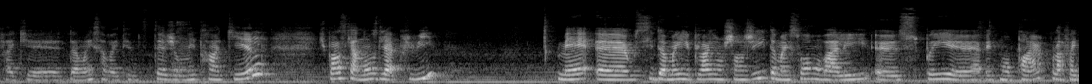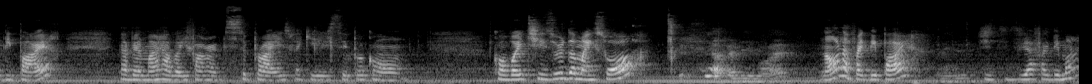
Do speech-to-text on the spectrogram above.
Fait que demain, ça va être une petite journée tranquille. Je pense qu'il annonce de la pluie. Mais aussi, demain, les plans ont changé. Demain soir, on va aller souper avec mon père pour la fête des pères. Ma belle-mère, elle va y faire un petit surprise. Fait qu'il sait pas qu'on va être chez eux demain soir. C'est la fête des mères. Non, la fête des pères. J'ai dit la fête des mères?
